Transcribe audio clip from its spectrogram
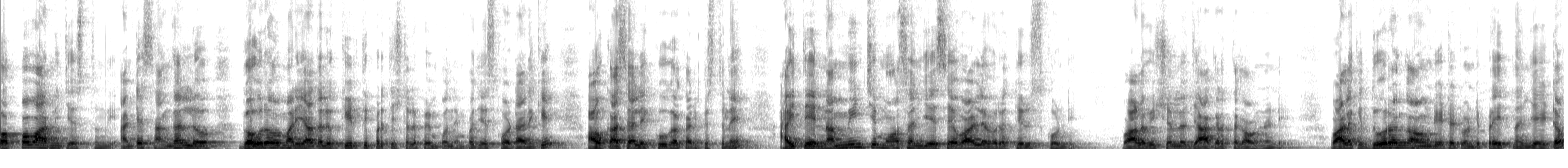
గొప్పవారిని చేస్తుంది. అంటే సంఘంలో గౌరవ మర్యాదలు కీర్తి ప్రతిష్టలు పెంపొందింపజేసుకోవటానికి అవకాశాలు ఎక్కువగా కనిపిస్తున్నాయి. అయితే నమ్మించి మోసం చేసే వాళ్ళు ఎవరో తెలుసుకోండి. వాళ్ళ విషయంలో జాగ్రత్తగా ఉండండి. వాళ్ళకి దూరంగా ఉండేటటువంటి ప్రయత్నం చేయటం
